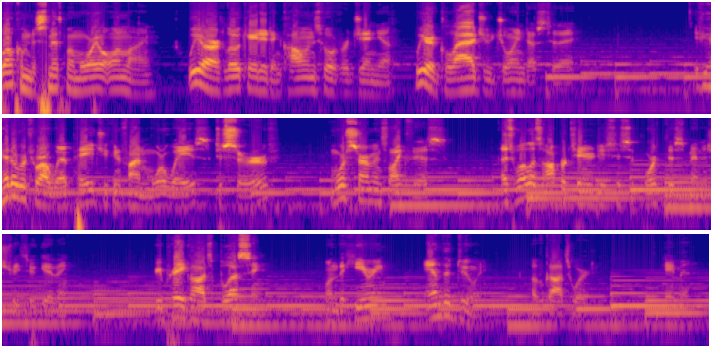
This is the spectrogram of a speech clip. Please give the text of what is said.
Welcome to Smith Memorial Online. We are located in Collinsville, Virginia. We are glad you joined us today. If you head over to our webpage, you can find more ways to serve, more sermons like this, as well as opportunities to support this ministry through giving. We pray God's blessing on the hearing and the doing of God's Word. Amen.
